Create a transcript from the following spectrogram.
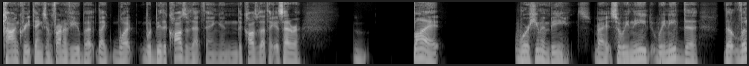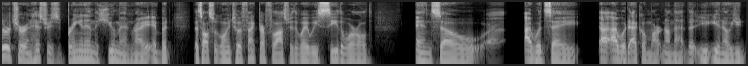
concrete things in front of you, but like what would be the cause of that thing and the cause of that thing, etc. But we're human beings, right? So we need we need the the literature and history is bringing in the human, right? But that's also going to affect our philosophy, the way we see the world. And so uh, I would say I, I would echo Martin on that. That you you know you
